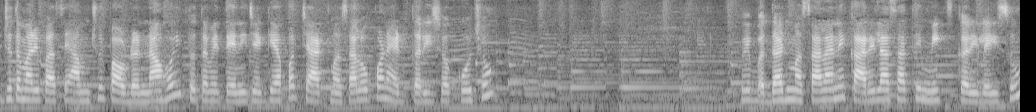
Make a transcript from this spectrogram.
જો તમારી પાસે આમચૂર પાવડર ના હોય તો તમે તેની જગ્યા પર ચાટ મસાલો પણ એડ કરી શકો છો. હવે બધા જ મસાલાને કારેલા સાથે મિક્સ કરી લઈશું.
